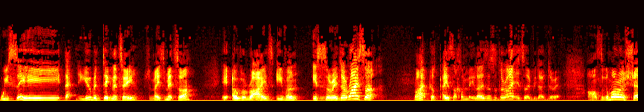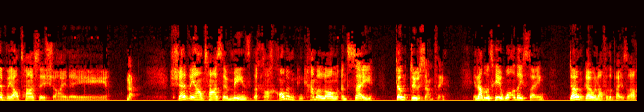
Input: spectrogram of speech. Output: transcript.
we see that human dignity, Shemesh Mitzvah, it overrides even Isuri Deraisa. Right? Because Pesach and Mila is Isur Deraisa if you don't do it. Answer the Gemara, Shevi al Tarse shiny. No. Shevi al Tarse means the Chachomim can come along and say, don't do something. In other words, here, what are they saying? Don't go and offer the Pesach,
